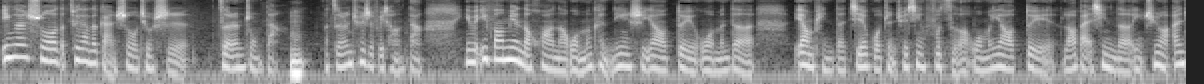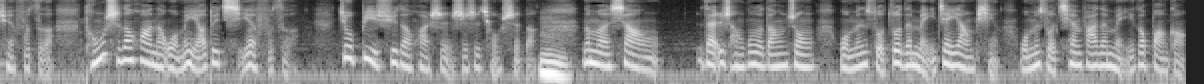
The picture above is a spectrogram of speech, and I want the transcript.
应该说的最大的感受就是责任重大，嗯，责任确实非常大。因为一方面的话呢，我们肯定是要对我们的样品的结果准确性负责，我们要对老百姓的饮食用药安全负责，同时的话呢，我们也要对企业负责，就必须的话是实事求是的。嗯那么像。在日常工作当中，我们所做的每一件样品，我们所签发的每一个报告，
